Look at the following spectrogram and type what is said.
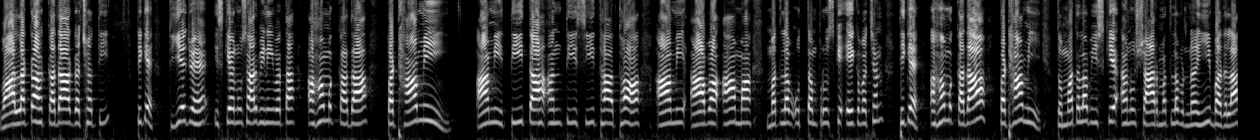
बालक कदा गच्छति? ठीक है तो ये जो है, इसके अनुसार भी नहीं बता। अहम कदा पठामी। आमी तीता अंति सीथा था, आमी आवा आमा मतलब उत्तम पुरुष के एक वचन, ठीक है? अहम कदा पठामी। तो मतलब इसके अनुसार मतलब नहीं बदला।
